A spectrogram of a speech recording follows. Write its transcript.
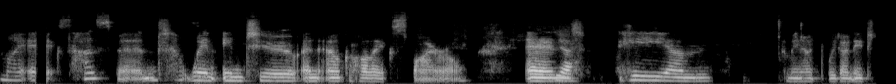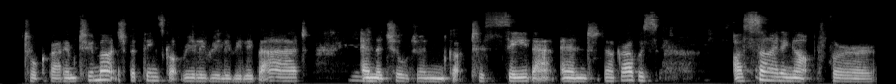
my ex husband went into an alcoholic spiral, and yeah. he um, I mean, I, we don't need to talk about him too much, but things got really, really, really bad, yeah. and the children got to see that. And like I was, I was signing up for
